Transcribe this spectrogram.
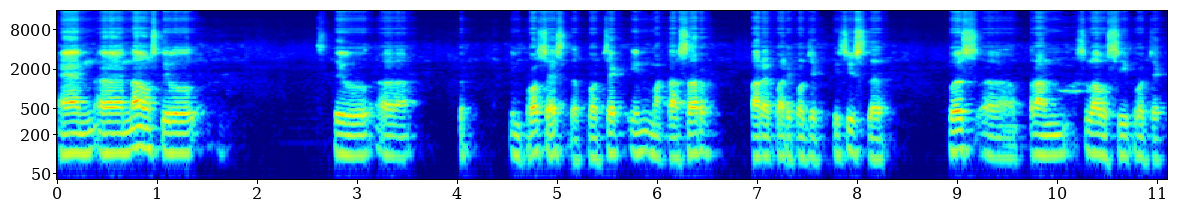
And uh, now still still uh, in process the project in Makassar Parepare project. This is the first uh, Trans Sulawesi project.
